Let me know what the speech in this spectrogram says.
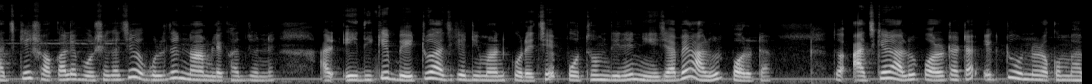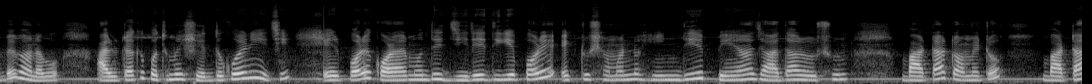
আজকে সকালে বসে গেছে ওগুলোতে নাম লেখার জন্য। আর এইদিকে বেটু আজকে ডিমান্ড করেছে প্রথম দিনে নিয়ে যাবে আলুর পরোটা। তো আজকের আলুর পরোটাটা একটু অন্যরকমভাবে বানাবো। আলুটাকে প্রথমে সেদ্ধ করে নিয়েছি। এরপরে কড়াইয়ের মধ্যে জিরে দিয়ে পরে একটু সামান্য হিং দিয়ে পেঁয়াজ, আদা, রসুন বাটা, টমেটো, বাটা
